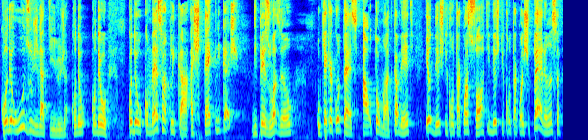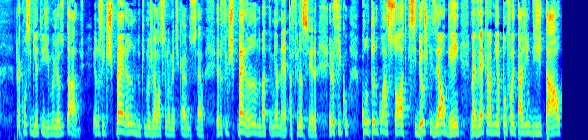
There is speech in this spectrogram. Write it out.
Quando eu uso os gatilhos, quando eu, quando eu, quando eu começo a aplicar as técnicas de persuasão, o que é que acontece? Automaticamente eu deixo de contar com a sorte e deixo de contar com a esperança para conseguir atingir meus resultados. Eu não fico esperando que meus relacionamentos caiam do céu. Eu não fico esperando bater minha meta financeira. Eu não fico contando com a sorte que, se Deus quiser, alguém vai ver aquela minha panfletagem digital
